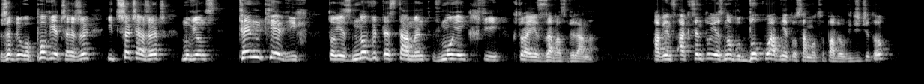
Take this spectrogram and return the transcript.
że było po wieczerzy. I trzecia rzecz, mówiąc, ten kielich to jest Nowy Testament w mojej krwi, która jest za was wylana. A więc akcentuję znowu dokładnie to samo, co Paweł. Widzicie to?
